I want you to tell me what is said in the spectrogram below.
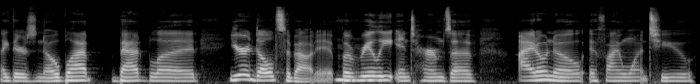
Like, there's no bla- bad blood. You're adults about it. But really, in terms of, I don't know if I want to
